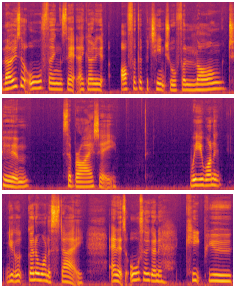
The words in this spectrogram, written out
those are all things that are going to offer the potential for long term sobriety where you want to you're going to want to stay and it's also going to keep you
